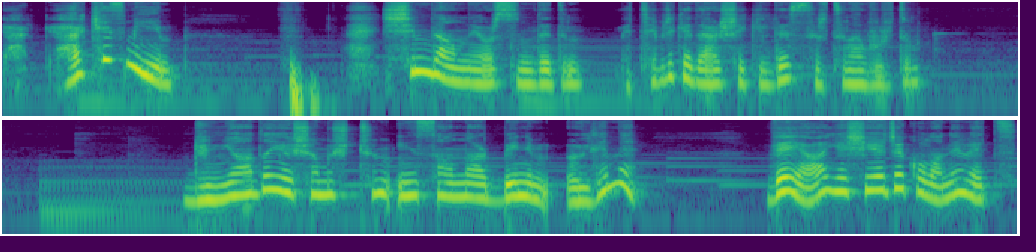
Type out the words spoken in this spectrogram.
her herkes miyim? Şimdi anlıyorsun dedim ve tebrik eder şekilde sırtına vurdum. Dünyada yaşamış tüm insanlar benim öyle mi? Veya yaşayacak olan evet.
